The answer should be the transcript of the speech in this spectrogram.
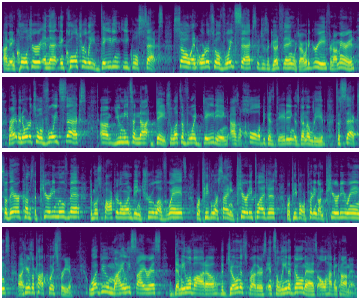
um, in culture, and that in culturally dating equals sex. So in order to avoid sex, which is a good thing, which I would agree if you're not married, right? In order to avoid sex, um, you need to not date. So let's avoid dating as a whole because dating is going to lead to sex. So there comes the purity movement, the most popular one being True Love Waits, where people are signing purity pledges, where people are putting on purity rings. Uh, uh, here's a pop quiz for you. What do Miley Cyrus, Demi Lovato, the Jonas Brothers, and Selena Gomez all have in common?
